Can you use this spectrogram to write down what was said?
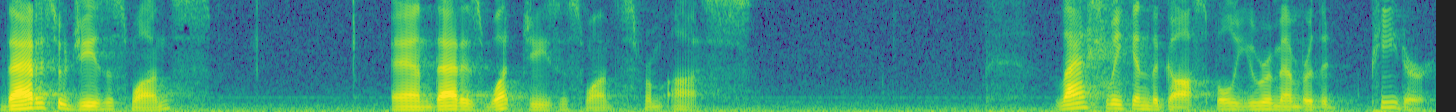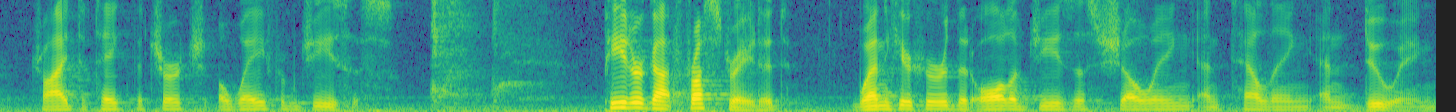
That is who Jesus wants, and that is what Jesus wants from us. Last week in the gospel, you remember that Peter tried to take the church away from Jesus. Peter got frustrated when he heard that all of Jesus' showing and telling and doing,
